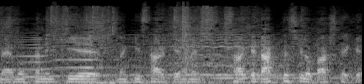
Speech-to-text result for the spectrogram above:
ম্যাম ওখানে গিয়ে নাকি স্যারকে মানে স্যারকে ডাকতেছিল পাশ থেকে।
